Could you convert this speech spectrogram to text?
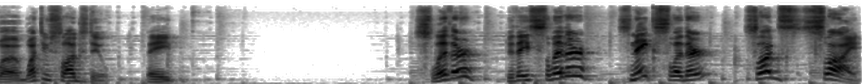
a, a, what do slugs do? They slither? Do they slither? Snakes slither. Slugs slide.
